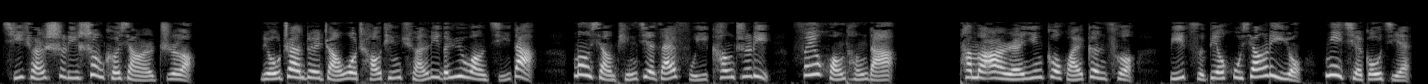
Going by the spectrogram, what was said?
齐权势力甚可想而知了。刘湛对掌握朝廷权力的欲望极大，梦想凭借宰辅义康之力飞黄腾达。他们二人因各怀艮策，彼此便互相利用，密切勾结。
